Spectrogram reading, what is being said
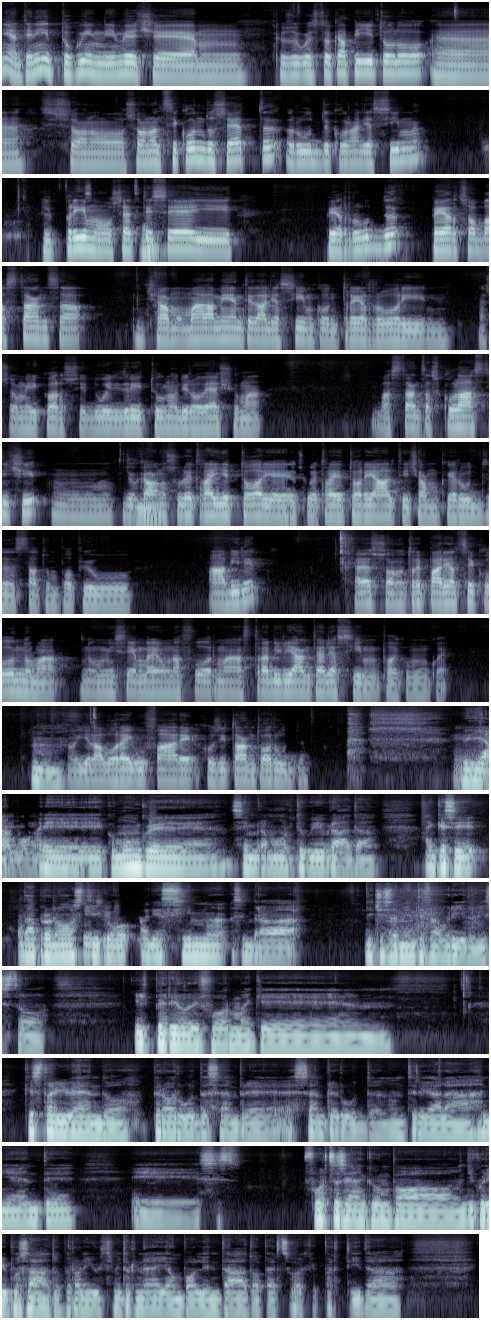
Niente, Nitto quindi invece mh, chiuso questo capitolo, eh, sono, sono, al secondo set, Rud con Aliassim, il primo 7-6 per Rud, perso abbastanza diciamo malamente da Aliassim con tre errori, adesso non mi ricordo se due di dritto, uno di rovescio, ma abbastanza scolastici, mm, giocavano mm. sulle traiettorie, sulle traiettorie alte, diciamo che Rud è stato un po' più abile. Adesso sono tre pari al secondo, ma non mi sembra una forma strabiliante alle Assim, poi comunque mm. non gliela vorrei gufare così tanto a Rud. Vediamo, e comunque sembra molto equilibrata, anche se da pronostico sì, sì. Aliassim sembrava decisamente favorito, visto il periodo di forma che, che sta vivendo, però Rud è sempre, è sempre Rud, non ti regala niente e si, forse sei anche un po', non dico riposato, però negli ultimi tornei ha un po' allentato, ha perso qualche partita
